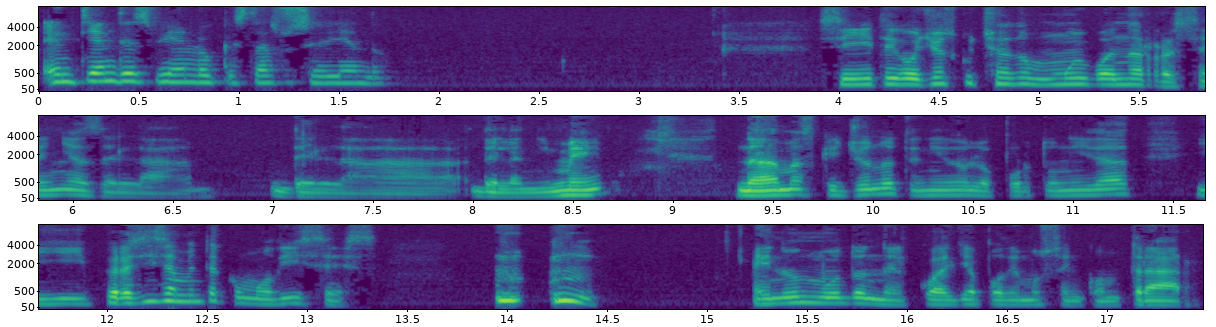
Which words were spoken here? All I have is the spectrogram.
entiendes bien lo que está sucediendo. Sí, te digo, yo he escuchado muy buenas reseñas de la, de la, del anime. Nada más que yo no he tenido la oportunidad y precisamente como dices, en un mundo en el cual ya podemos encontrar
